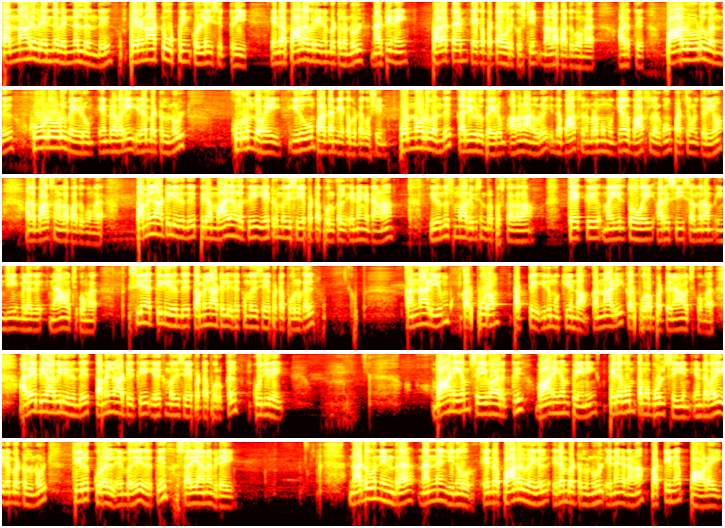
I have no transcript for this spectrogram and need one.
தன்னாடு விளைந்த வெண்ணல் தந்து பிறநாட்டு உப்பின் கொள்ளை சிற்றி என்ற பாடவரை இடம்பெற்றுள்ள நூல் நற்றினை பல டைம் கேட்கப்பட்ட ஒரு கொஸ்டின் நல்லா பார்த்துக்கோங்க. அடுத்து பாலோடு வந்து கூலோடு பெயரும் என்ற வரி இடம்பெற்றுள்ள நூல் குறுந்தொகை இதுவும் பார்ட் டைம் கேட்கப்பட்ட கொஷின் பொன்னோடு வந்து கரியோடு பயிரும். அகநானூறு. இந்த பாக்ஸ் ரொம்ப ரொம்ப முக்கியம். அது பாக்ஸில் இருக்கும். படித்தவங்களுக்கு தெரியும். அந்த பாக்ஸ் நல்லா பார்த்துக்கோங்க. தமிழ்நாட்டில் இருந்து பிற மாநிலங்களுக்கு ஏற்றுமதி செய்யப்பட்ட பொருட்கள் என்ன கேட்டாங்கன்னா இது வந்து சும்மா ரிவிஷன் பர்பஸ்க்காக தான். தேக்கு மயில் தோகை அரிசி சந்தனம் இஞ்சி மிளகு ஞாபகம் வச்சுக்கோங்க. சீனத்தில் இருந்து தமிழ்நாட்டில் இறக்குமதி செய்யப்பட்ட பொருட்கள் கண்ணாடியும் கற்பூரம் பட்டு. இது முக்கியம்தான். கண்ணாடி கற்பூரம் பட்டு. ஞாபகம் வச்சுக்கோங்க. அரேபியாவில் இருந்து தமிழ்நாட்டிற்கு இறக்குமதி செய்யப்பட்ட பொருட்கள் குதிரை. வாணிகம் செய்வாருக்கு வாணிகம் பேணி பிறவும் தமபோல் செய்யின் என்ற வரி இடம்பெற்றுள்ள நூல் திருக்குறள் என்பது இதற்கு சரியான விடை. நடுவன் என்ற நன்னஞ்சினோர் என்ற பாடல் வரிகள் இடம்பெற்றுள்ள நூல் என்ன கேட்டாங்கன்னா பட்டின பாலை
